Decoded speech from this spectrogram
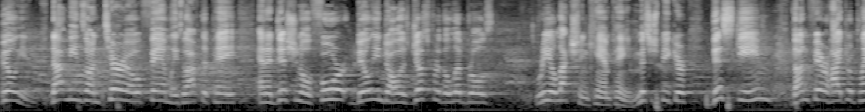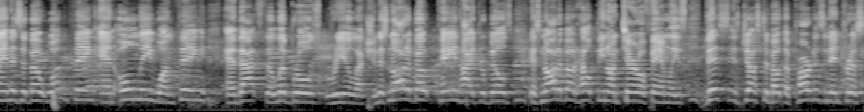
billion. That means Ontario families will have to pay an additional $4 billion just for the Liberals' re-election campaign. Mr. Speaker, this scheme, the unfair hydro plan, is about one thing and only one thing, and that's the Liberals' re-election. It's not about paying hydro bills. It's not about helping Ontario families. This is just about the partisan interests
